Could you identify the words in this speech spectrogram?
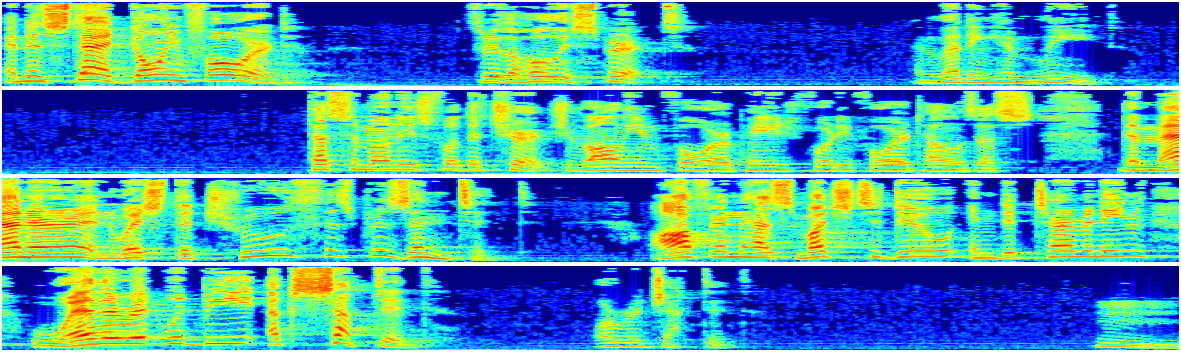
and instead going forward through the Holy Spirit and letting Him lead. Testimonies for the Church, Volume 4, page 44, tells us the manner in which the truth is presented often has much to do in determining whether it would be accepted or rejected. Hmm.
